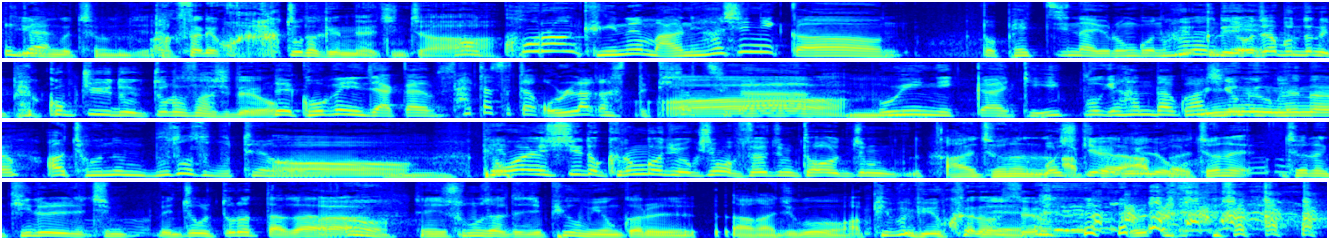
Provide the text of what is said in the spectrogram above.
끼운 그러니까 것처럼 이제. 닭살이 확 돋았겠네 진짜. 어, 코랑 귀는 많이 하시니까 또 배지나 이런 건 하는데. 근데 여자분들은 배꼽주의도 뚫어서 하시대요. 네, 거기는 이제 약간 살짝 살짝 올라갔을 때 티셔츠가 아. 보이니까 이렇게 이쁘게 한다고 민경 하시는데. 형도 했나요? 아, 저는 무서워서 못해요. 어, 경환 씨도 그런 거 좀 욕심 없어요? 좀 더좀 아, 저는 멋있게 아파요, 보이려고. 아파요. 저는 저는 귀를 지금 왼쪽을 뚫었다가 어. 저는 스무 살 때 이제 피부 미용과를 나가지고 아, 피부 미용과 나왔어요? 그래서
